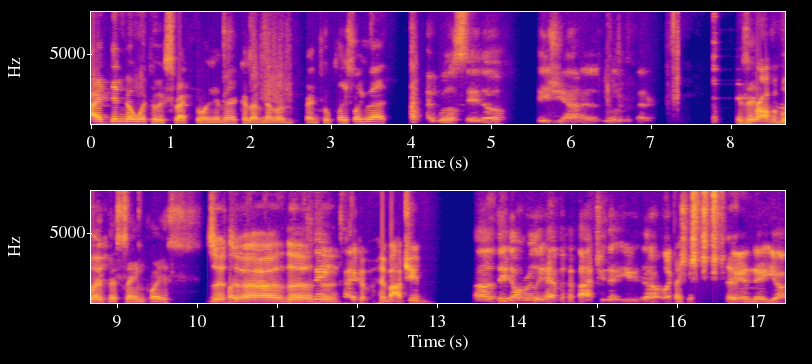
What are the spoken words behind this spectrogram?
I didn't know what to expect going in there because I've never been to a place like that. I will say though, Asiana is a little bit better. Is it Probably. like the same place? Is it uh, the Same the type of hibachi? Uh, they don't really have a hibachi that you uh, like, Thank you. and they uh,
